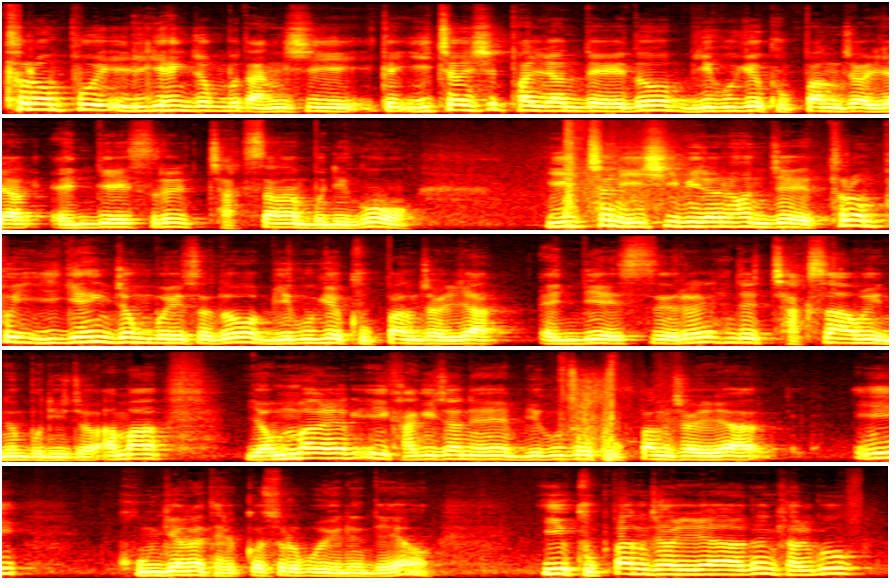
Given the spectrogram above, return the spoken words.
트럼프 일기 행정부 당시 그러니까 2018년도에도 미국의 국방 전략 NDS를 작성한 분이고 2022년 현재 트럼프 2기 행정부에서도 미국의 국방 전략 NDS를 현재 작성하고 있는 분이죠. 아마 연말이 가기 전에 미국의 국방 전략이 공개가 될 것으로 보이는데요. 이 국방 전략은 결국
